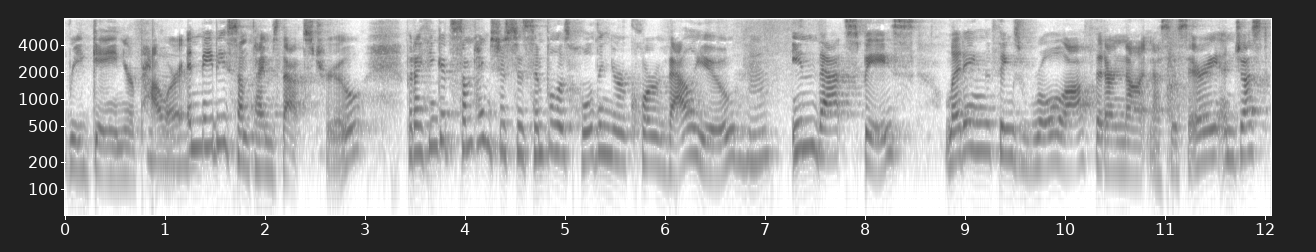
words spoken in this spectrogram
regain your power. Mm-hmm. And maybe sometimes that's true, but I think it's sometimes just as simple as holding your core value mm-hmm. in that space, letting things roll off that are not necessary, and just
